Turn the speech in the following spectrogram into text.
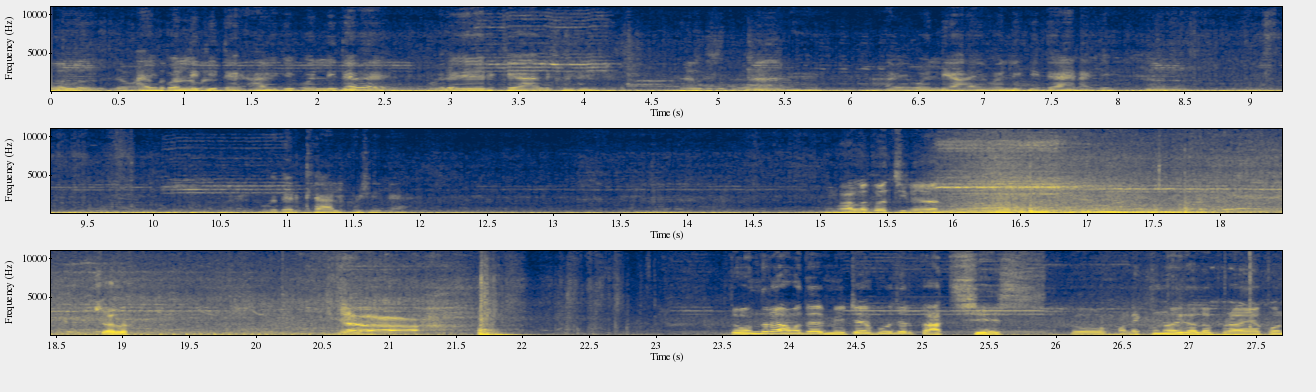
বলো আমি বললি কি আমি কি বললি দেবে? ওদের খেয়াল খুঁজে হ্যাঁ? আমি বললি আমি বললি কি দেয় নাকি? ওদের খেয়াল খুশি দেয় ভালো করে চিনে রাখো। চলো। তো বন্ধুরা, আমাদের মিঠাপুজোর কাজ শেষ। তো অনেকক্ষণ হয়ে গেল, প্রায় এখন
